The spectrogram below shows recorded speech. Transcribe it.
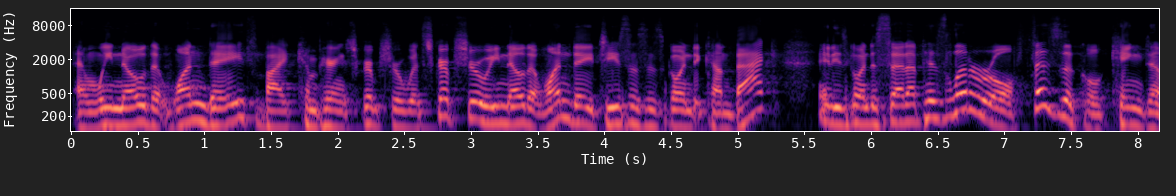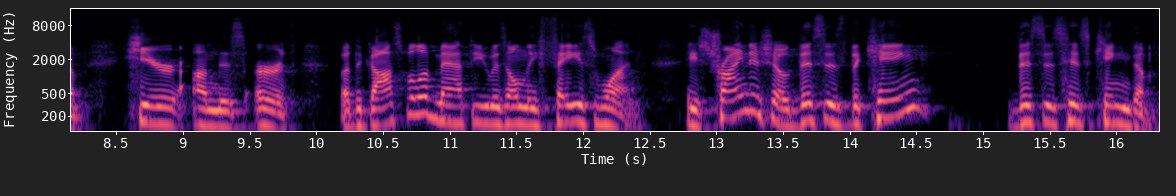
And we know that one day, by comparing Scripture with Scripture, we know that one day Jesus is going to come back and he's going to set up his literal, physical kingdom here on this earth. But the Gospel of Matthew is only phase one. He's trying to show this is the king, this is his kingdom.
